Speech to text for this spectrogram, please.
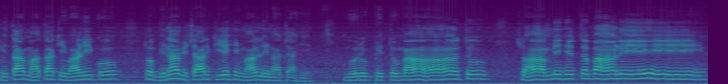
पिता माता की वाणी को तो बिना विचार किए ही मान लेना चाहिए। गुरु पितु मातु स्वामी हित बाणी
